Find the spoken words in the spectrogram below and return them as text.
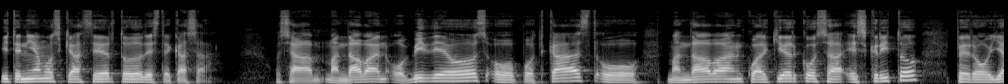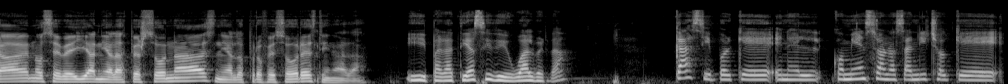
y teníamos que hacer todo desde casa. O sea, mandaban o vídeos o podcast o mandaban cualquier cosa escrito, pero ya no se veía ni a las personas, ni a los profesores, ni nada. Y para ti ha sido igual, ¿verdad? Casi, porque en el comienzo nos han dicho que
